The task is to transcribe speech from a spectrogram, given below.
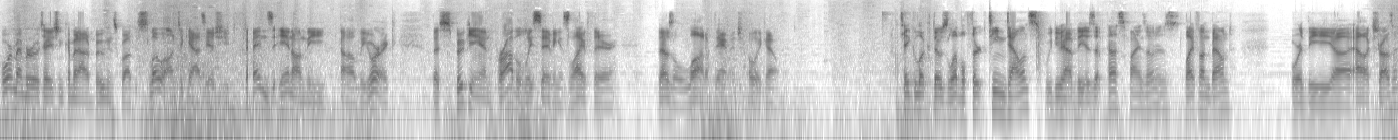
Four member rotation coming out of Boogan Squad. The slow onto Cassie as she fends in on the uh, Leoric. The Spooky Hand probably saving his life there. That was a lot of damage. Holy cow. Take a look at those level 13 talents. We do have the, is it Pacifying is Life Unbound? For the uh.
